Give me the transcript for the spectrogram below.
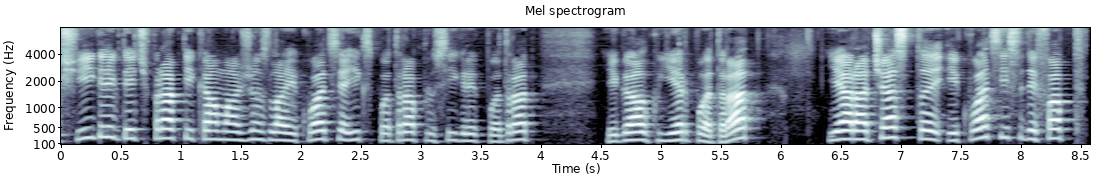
x și y, deci practic am ajuns la ecuația x pătrat plus y pătrat egal cu ier pătrat, iar această ecuație este de fapt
